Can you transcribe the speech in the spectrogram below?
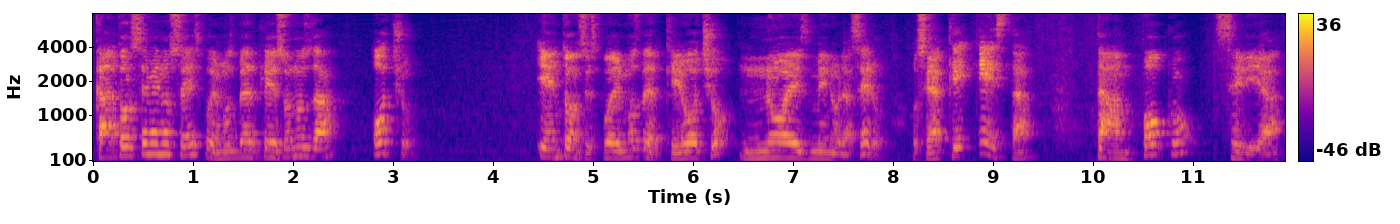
14 menos 6 podemos ver que eso nos da 8. Y entonces podemos ver que 8 no es menor a 0. O sea que esta tampoco sería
